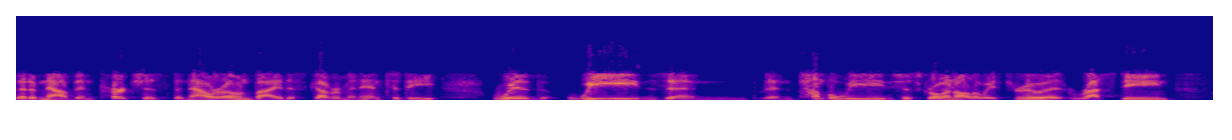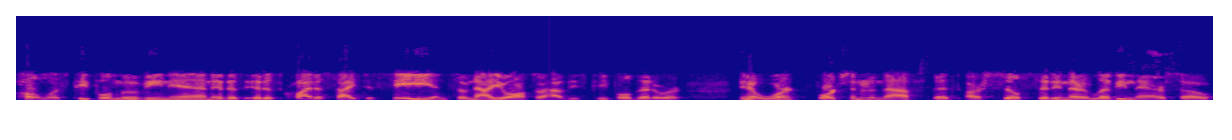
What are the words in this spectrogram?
that have now been purchased that now are owned by this government entity with weeds and and tumbleweeds just growing all the way through it, rusting, homeless people moving in. It is it is quite a sight to see. And so now you also have these people that are you know, weren't fortunate enough that are still sitting there living there. So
